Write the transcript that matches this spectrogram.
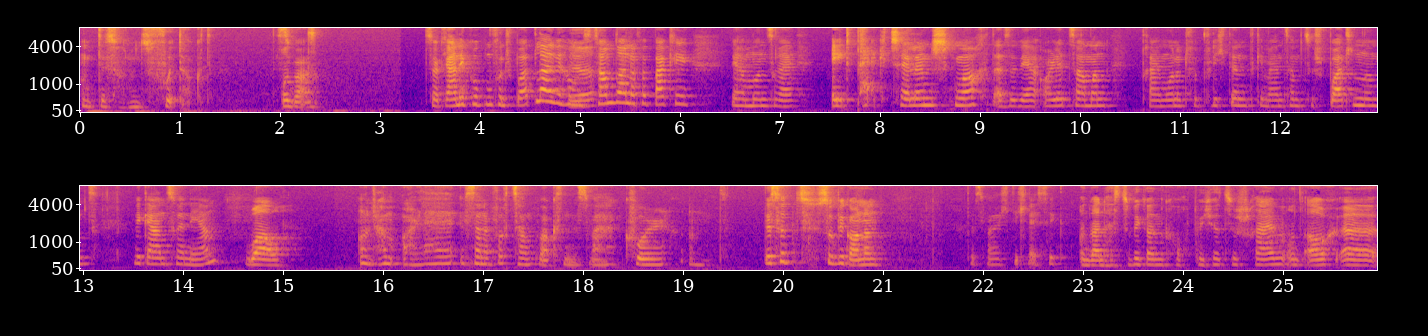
Und das hat uns voll taugt. Das Und- war so eine kleine Gruppe von Sportlern. Wir haben Ja. uns zusammen da auf ein Backel. Wir haben unsere 8-Pack-Challenge gemacht. Also wir alle zusammen drei Monate verpflichtend gemeinsam zu sporteln und vegan zu ernähren. Wow. und haben alle, wir sind einfach zusammengewachsen. Das war cool. Und das hat so begonnen. Das war richtig lässig. Und wann hast du begonnen, Kochbücher zu schreiben und auch äh,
